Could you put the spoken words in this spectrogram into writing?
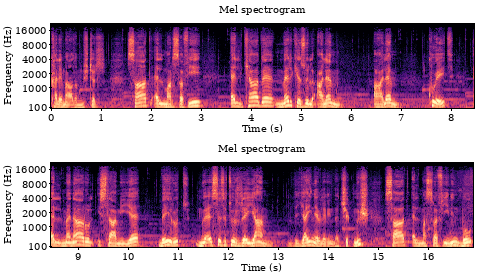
kaleme alınmıştır. Saad el-Marsafi El-Kabe Merkezül Alem Alem Kuveyt El-Menarul İslamiye Beyrut Müessesetür Reyyan yayın evlerinde çıkmış Saad el-Masrafi'nin bu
